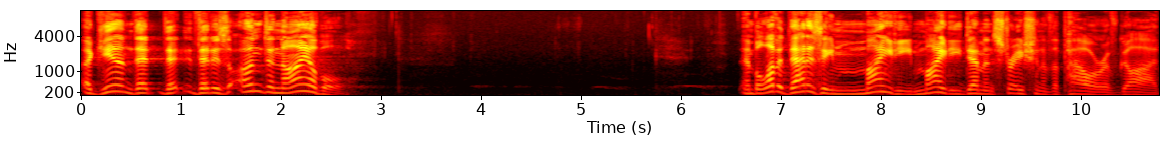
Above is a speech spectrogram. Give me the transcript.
again, that, that, that is undeniable. And beloved, that is a mighty, mighty demonstration of the power of God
